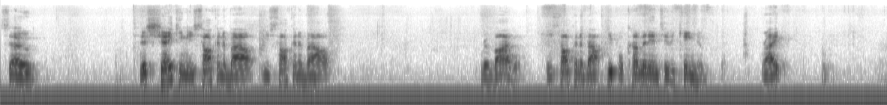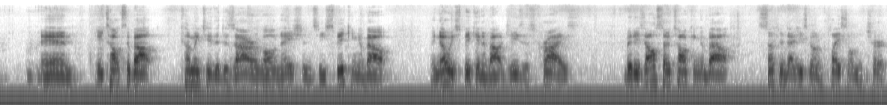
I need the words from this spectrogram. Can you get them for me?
So, this shaking he's talking about, he's talking about revival. He's talking about people coming into the kingdom, right? And he talks about coming to the desire of all nations. He's speaking about, we know he's speaking about Jesus Christ, but he's also talking about something that he's going to place on the church.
